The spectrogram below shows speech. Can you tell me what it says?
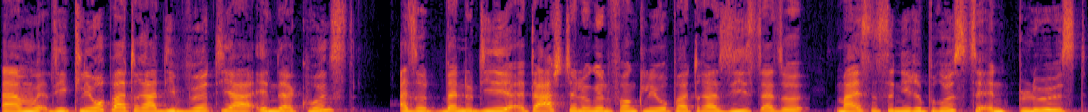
Ähm, die Kleopatra, die wird ja in der Kunst, also wenn du die Darstellungen von Kleopatra siehst, also meistens sind ihre Brüste entblößt.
